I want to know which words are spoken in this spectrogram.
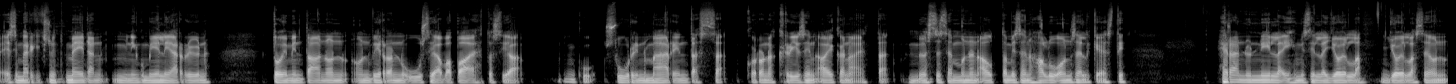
esimerkiksi nyt meidän niin kuin mieli ryyn – toimintaan on, on virrannut uusia vapaaehtoisia niin kuin suurin määrin tässä koronakriisin aikana, että myös se semmoinen auttamisen halu on selkeästi herännyt niillä ihmisillä, joilla, joilla se on,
